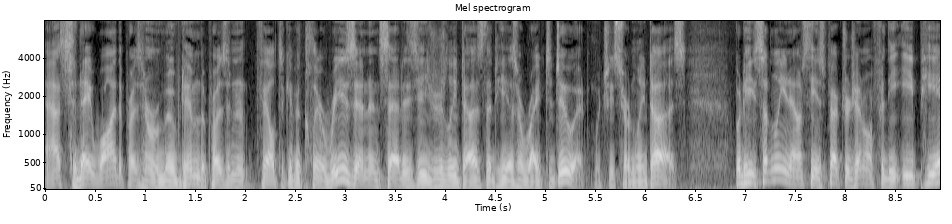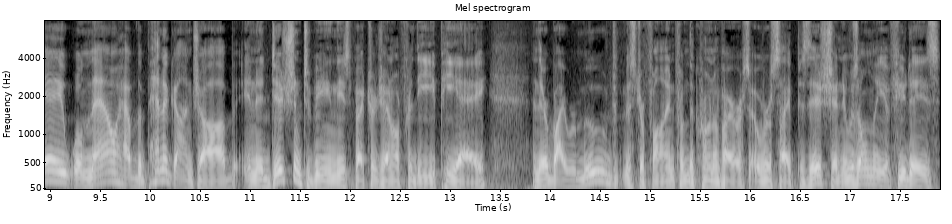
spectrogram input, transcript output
Asked today why the president removed him, the president failed to give a clear reason and said, as he usually does, that he has a right to do it, which he certainly does. But he suddenly announced the Inspector General for the EPA will now have the Pentagon job in addition to being the Inspector General for the EPA, and thereby removed Mr. Fine from the coronavirus oversight position. It was only a few days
